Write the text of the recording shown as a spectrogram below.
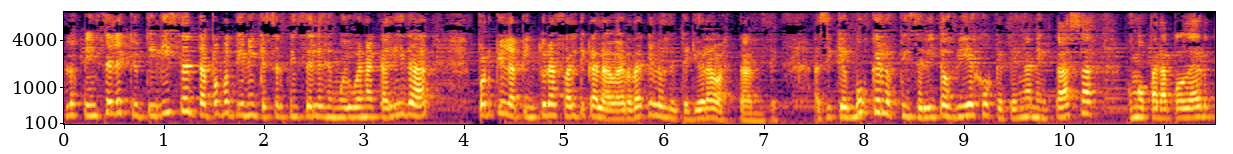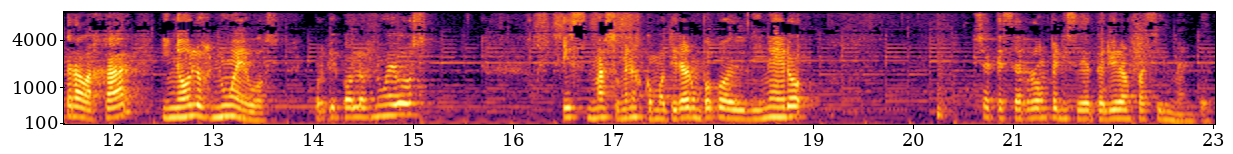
Los pinceles que utilicen tampoco tienen que ser pinceles de muy buena calidad porque la pintura fáltica la verdad que los deteriora bastante. Así que busquen los pincelitos viejos que tengan en casa como para poder trabajar y no los nuevos. Porque con los nuevos es más o menos como tirar un poco del dinero ya que se rompen y se deterioran fácilmente.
